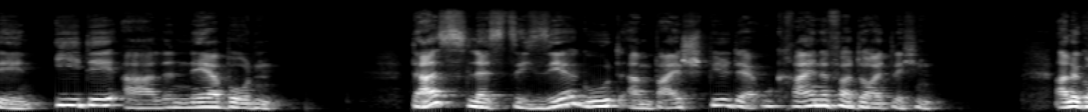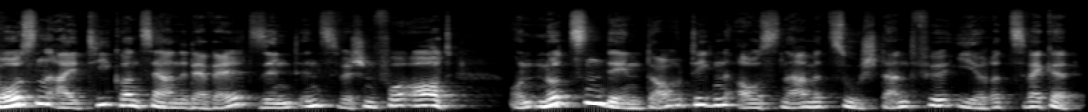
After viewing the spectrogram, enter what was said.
den idealen Nährboden. Das lässt sich sehr gut am Beispiel der Ukraine verdeutlichen. Alle großen IT-Konzerne der Welt sind inzwischen vor Ort und nutzen den dortigen Ausnahmezustand für ihre Zwecke.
